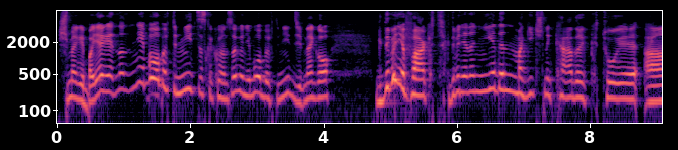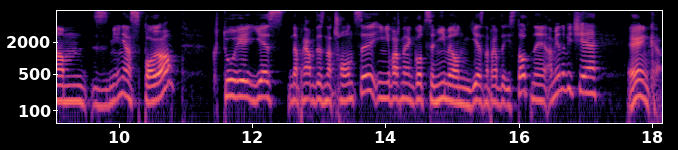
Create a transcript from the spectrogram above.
szmery, bajery. No nie byłoby w tym nic zaskakującego, nie byłoby w tym nic dziwnego. Gdyby nie fakt, gdyby nie ten jeden magiczny kadr, który um, zmienia sporo, który jest naprawdę znaczący i nieważne jak go ocenimy, on jest naprawdę istotny, a mianowicie ręka.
